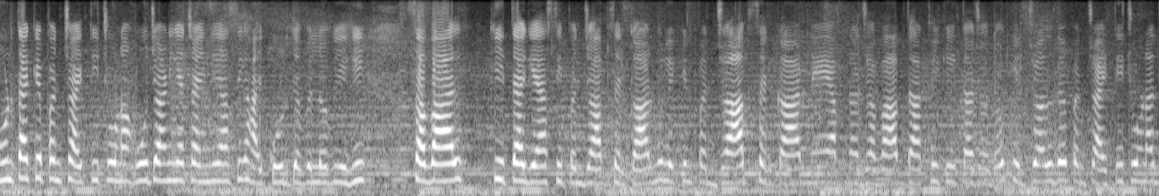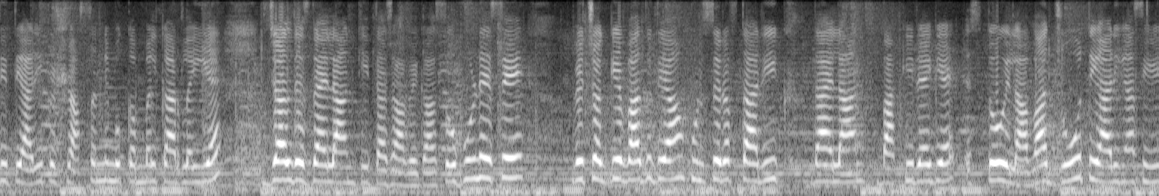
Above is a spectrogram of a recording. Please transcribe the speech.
ਹੁਣ ਤੱਕ ਇਹ ਪੰਚਾਇਤੀ ਚੋਣਾਂ ਹੋ ਜਾਣੀਆਂ ਚਾਹੀਦੀਆਂ ਸੀ। ਹਾਈ ਕੋਰਟ ਦੇ ਵੱਲੋਂ ਵੀ ਇਹੀ ਸਵਾਲ ਕੀਤਾ ਗਿਆ ਸੀ ਪੰਜਾਬ ਸਰਕਾਰ ਨੂੰ, ਲੇਕਿਨ ਪੰਜਾਬ ਸਰਕਾਰ ਨੇ ਆਪਣਾ ਜਵਾਬ ਦਾਖਲ ਕੀਤਾ ਜਦੋਂ ਕਿ ਜਲਦ ਪੰਚਾਇਤੀ ਚੋਣਾਂ ਦੀ ਤਿਆਰੀ ਪ੍ਰਸ਼ਾਸਨ ਨੇ ਮੁਕੰਮਲ ਕਰ ਲਈ ਹੈ। ਜਲਦ ਇਸ ਦਾ ਐਲਾਨ ਕੀਤਾ ਜਾਵੇਗਾ। ਸੋ ਹੁਣ ਇਸੇ ਵਿੱਚ ਅੱਗੇ ਵਧਦਿਆਂ ਹੁਣ ਸਿਰਫ ਤਾਰੀਖ ਦਾ ਐਲਾਨ ਬਾਕੀ ਰਹਿ ਗਿਆ ਇਸ ਤੋਂ ਇਲਾਵਾ ਜੋ ਤਿਆਰੀਆਂ ਸੀ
